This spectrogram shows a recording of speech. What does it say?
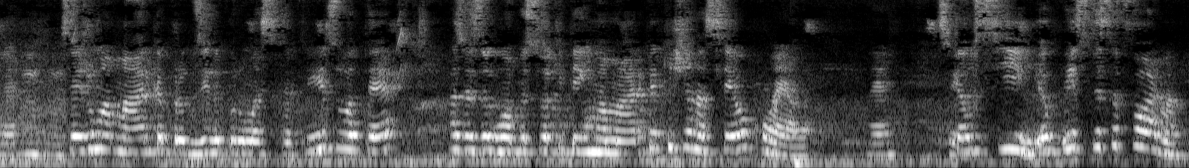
né? Uhum. Seja uma marca produzida por uma cicatriz ou até às vezes alguma pessoa que tem uma marca que já nasceu com ela, né? Então, se eu penso dessa forma,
